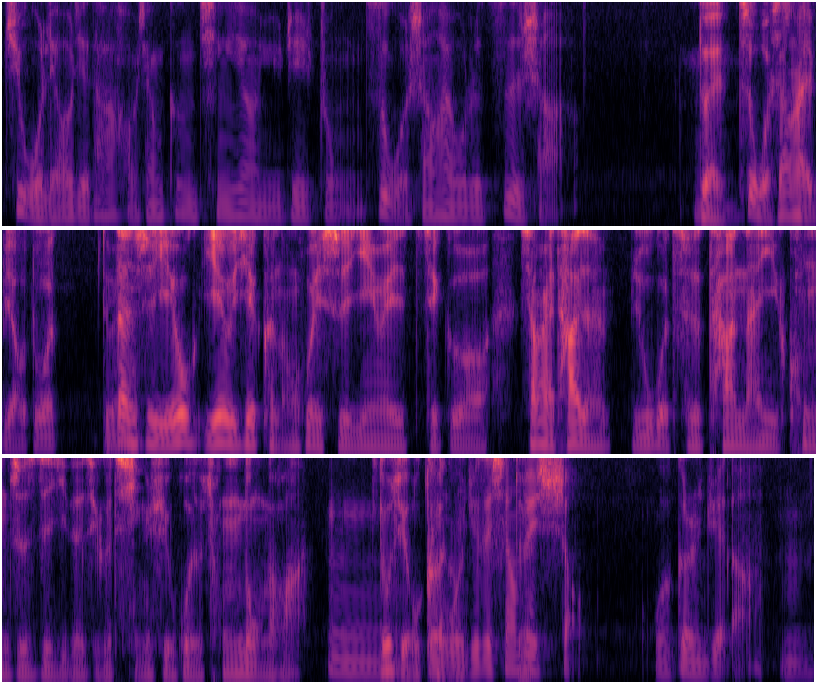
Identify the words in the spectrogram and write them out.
据我了解，他好像更倾向于这种自我伤害或者自杀。对，自我伤害也比较多，对，但是也有也有一些可能会是因为这个伤害他人，如果是他难以控制自己的这个情绪或者冲动的话，嗯，都是有可能我觉得相对对。少，我个人觉得啊，嗯。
